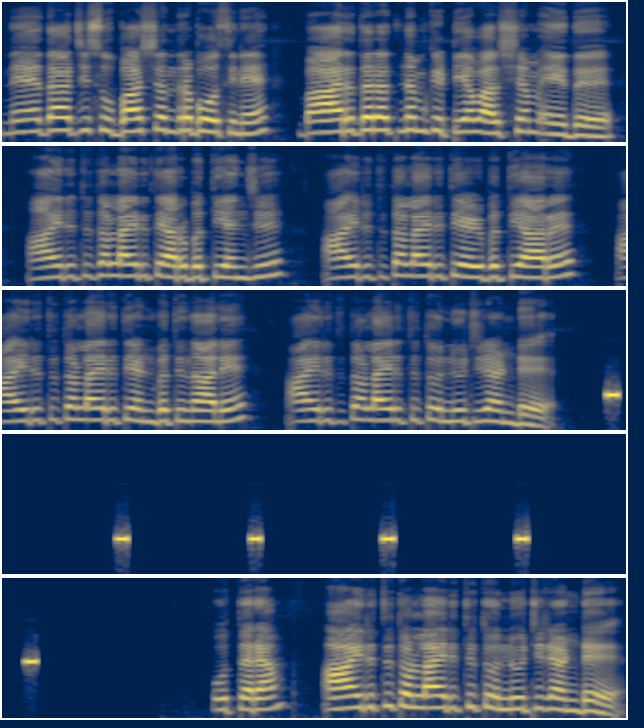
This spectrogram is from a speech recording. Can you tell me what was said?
നേതാജി സുഭാഷ് ചന്ദ്രബോസിന് ഭാരതരത്നം കിട്ടിയ വർഷം ഏത്? ആയിരത്തി തൊള്ളായിരത്തി അറുപത്തി അഞ്ച് ആയിരത്തി തൊള്ളായിരത്തി എഴുപത്തി ആറ് ആയിരത്തി തൊള്ളായിരത്തി എൺപത്തി നാല് ആയിരത്തി തൊള്ളായിരത്തി തൊണ്ണൂറ്റി രണ്ട് ഉത്തരം ആയിരത്തി തൊള്ളായിരത്തി തൊണ്ണൂറ്റി രണ്ട്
